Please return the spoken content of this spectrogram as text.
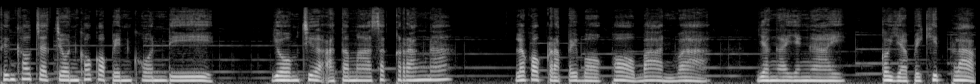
ถึงเขาจะจนเขาก็เป็นคนดี โยมเชื่ออาตมาสักครั้งนะ แล้วก็กลับไปบอกพ่อบ้านว่า ยังไงยังไง ก็อย่าไปคิดพลาก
